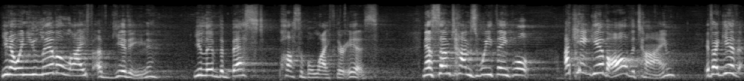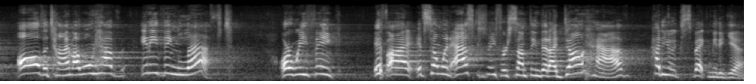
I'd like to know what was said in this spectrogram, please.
You know, when you live a life of giving, you live the best possible life there is. Now, sometimes we think, well, I can't give all the time. If I give all the time, I won't have anything left. Or we think, if, I, if someone asks me for something that I don't have, how do you expect me to give?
